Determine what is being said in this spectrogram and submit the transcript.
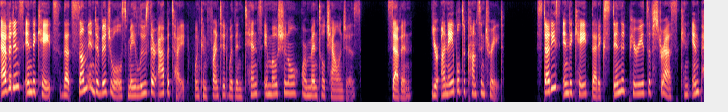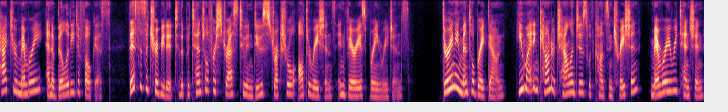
evidence indicates that some individuals may lose their appetite when confronted with intense emotional or mental challenges. 7. You're unable to concentrate. Studies indicate that extended periods of stress can impact your memory and ability to focus. This is attributed to the potential for stress to induce structural alterations in various brain regions. During a mental breakdown, you might encounter challenges with concentration, memory retention,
